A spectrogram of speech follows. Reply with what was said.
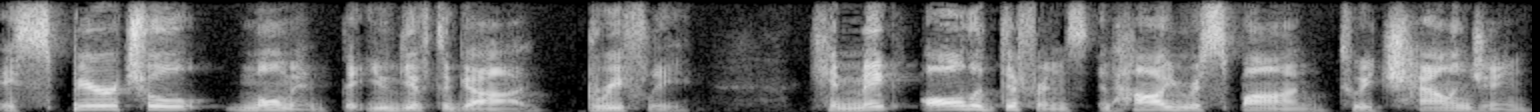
a spiritual moment that you give to God briefly can make all the difference in how you respond to a challenging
